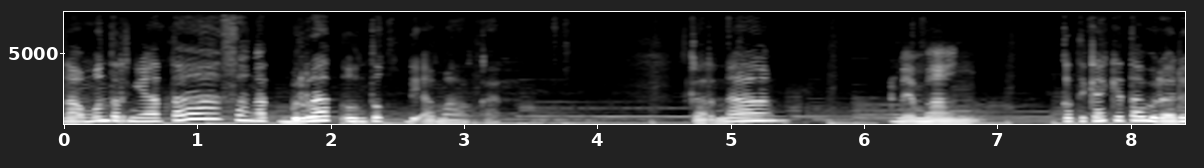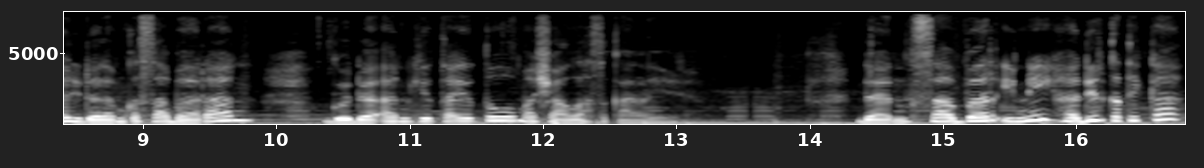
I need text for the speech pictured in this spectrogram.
namun ternyata sangat berat untuk diamalkan. Karena memang ketika kita berada di dalam kesabaran, godaan kita itu masya Allah sekali. Dan sabar ini hadir ketika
